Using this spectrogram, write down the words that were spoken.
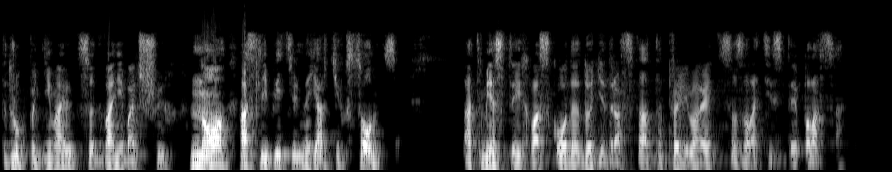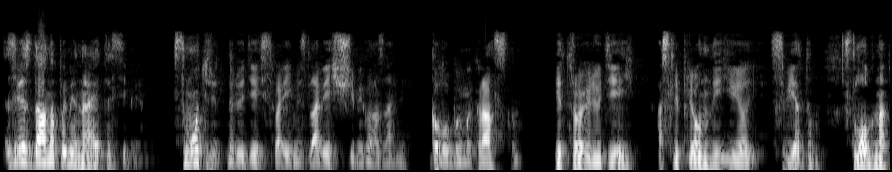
вдруг поднимаются два небольших, но ослепительно ярких солнца. От места их восхода до гидростата проливается золотистая полоса. Звезда напоминает о себе. Смотрит на людей своими зловещими глазами, голубым и красным и трое людей, ослепленные ее светом, словно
